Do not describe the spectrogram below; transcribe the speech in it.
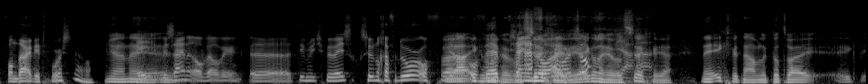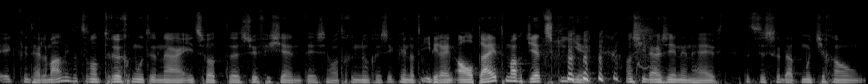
vandaar dit voorstel. Ja, nee. hey, we zijn er al wel weer eh tien minuutjes mee bezig. Zullen we nog even door? Of, eh, ja, of we zijn er al uit? Ja, ik wil nog even wat zeggen, ja. Nee, ik vind namelijk dat wij... Ik, ik vind helemaal niet dat we dan terug moeten naar iets wat eh, sufficiënt is en wat genoeg is. Ik vind dat iedereen altijd mag jetskiën als je daar zin in heeft. Dat, is, dus, dat moet je gewoon...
